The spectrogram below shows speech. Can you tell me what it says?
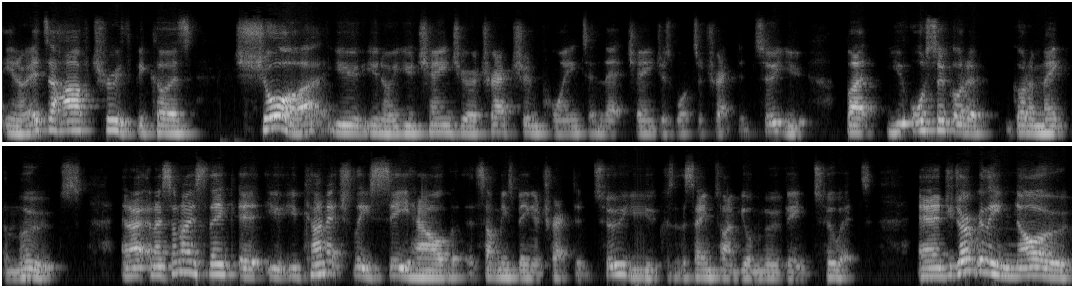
you know it's a half truth because sure you you know you change your attraction point and that changes what's attracted to you but you also got to got to make the moves. And I, and I sometimes think it, you, you can't actually see how something's being attracted to you because at the same time you're moving to it and you don't really know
